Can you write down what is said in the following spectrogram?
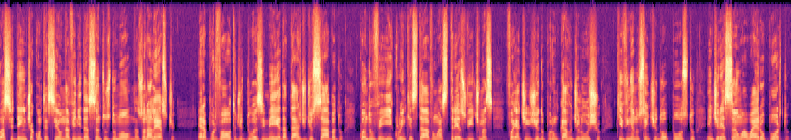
O acidente aconteceu na Avenida Santos Dumont, na Zona Leste. Era por volta de duas e meia da tarde de sábado, quando o veículo em que estavam as três vítimas foi atingido por um carro de luxo que vinha no sentido oposto em direção ao aeroporto.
